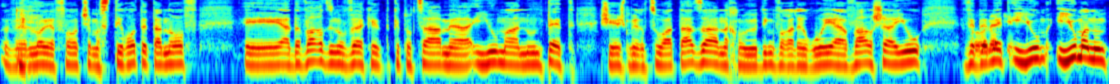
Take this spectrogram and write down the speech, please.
ולא יפות, שמסתירות את הנוף. הדבר הזה נובע כתוצאה מהאיום הנ"ט שיש ברצועת עזה, אנחנו יודעים כבר על אירועי העבר שהיו, ובאמת איום, איום הנ"ט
